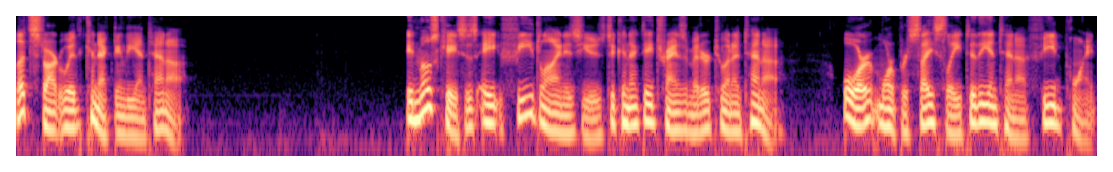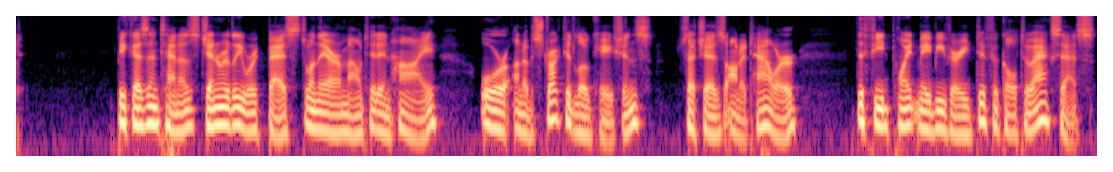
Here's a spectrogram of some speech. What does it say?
Let's start with connecting the antenna. In most cases, a feed line is used to connect a transmitter to an antenna, or more precisely to the antenna feed point. Because antennas generally work best when they are mounted in high or unobstructed locations, such as on a tower, the feed point may be very difficult to access,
